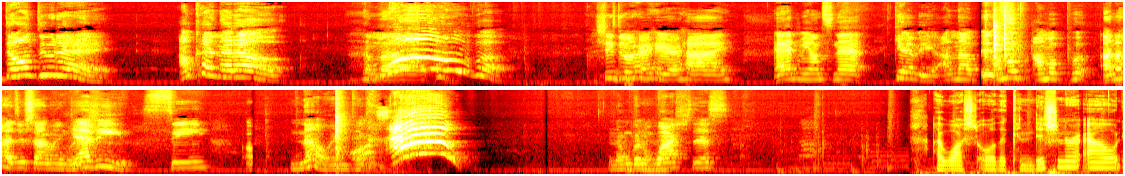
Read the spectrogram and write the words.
Don't do that. I'm cutting that out. Move! She's doing her hair. Hi. Add me on Snap. Gabby, I'm not. It's- I'm gonna I'm gonna put. I know how to do sign language. Gabby, C. no. And, ow! And I'm gonna wash this. I washed all the conditioner out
